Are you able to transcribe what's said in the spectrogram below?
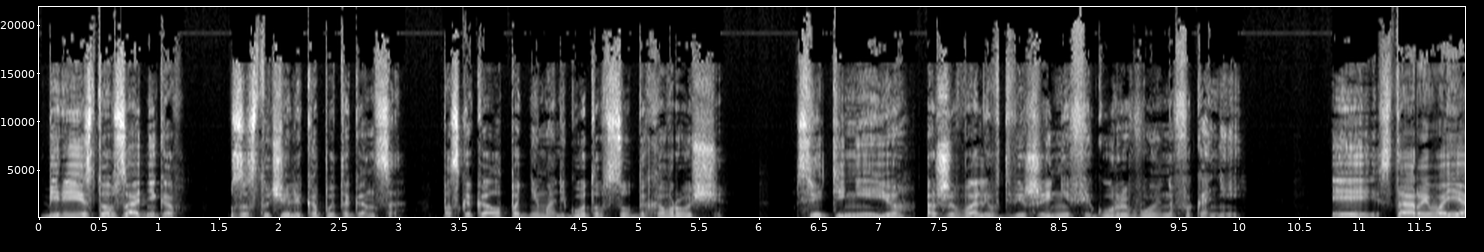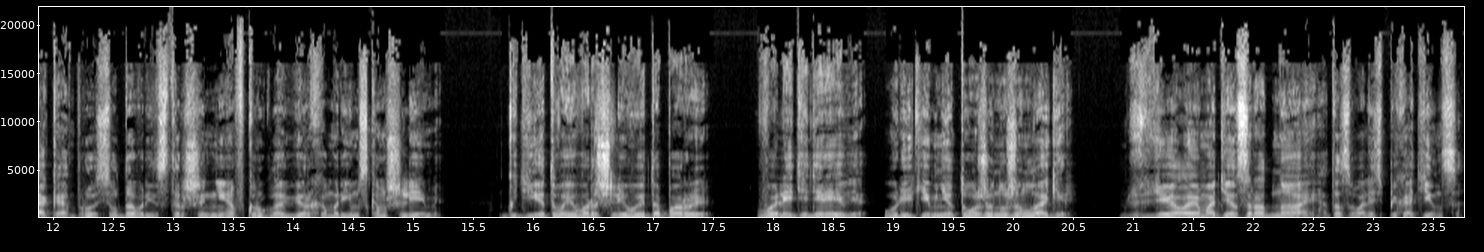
Бери сто всадников. Застучали копыта гонца. Поскакал поднимать готов с отдыха в роще. Среди теней ее оживали в движении фигуры воинов и коней. «Эй, старый вояка!» — бросил Даврит старшине в кругловерхом римском шлеме. «Где твои воршливые топоры? Валите деревья! У реки мне тоже нужен лагерь!» «Сделаем, отец родной!» — отозвались пехотинцы.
